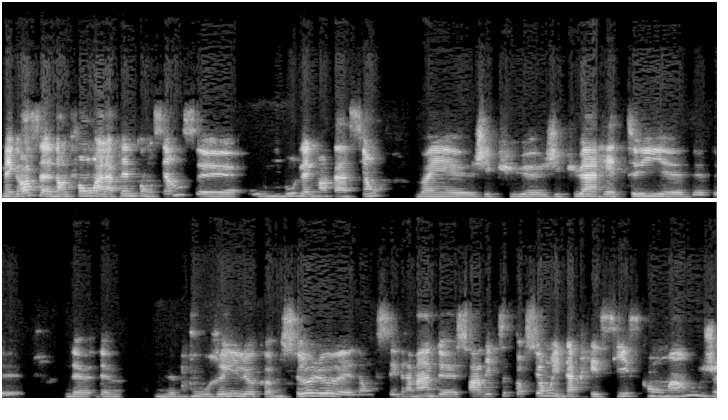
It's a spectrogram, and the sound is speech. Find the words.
Mais grâce, dans le fond, à la pleine conscience, euh, au niveau de l'alimentation, ben, j'ai pu, j'ai pu arrêter de, de, de, me bourrer là, comme ça. Là. Euh, donc, c'est vraiment de se faire des petites portions et d'apprécier ce qu'on mange.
